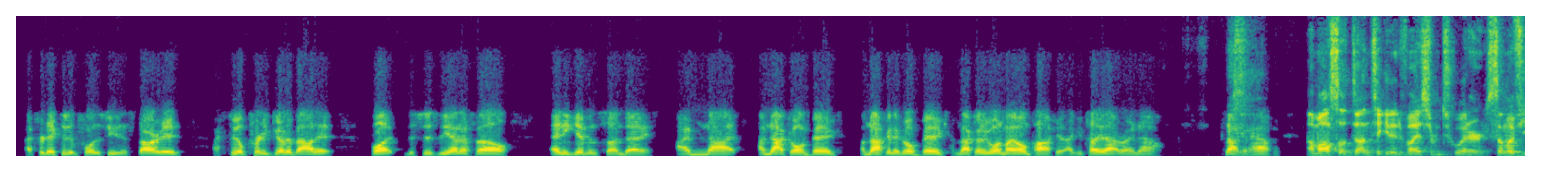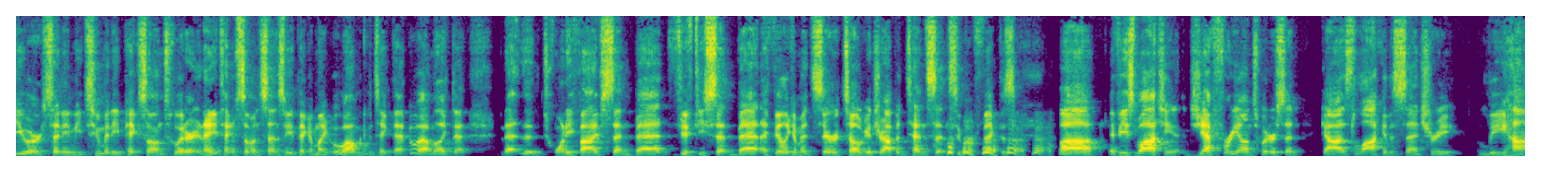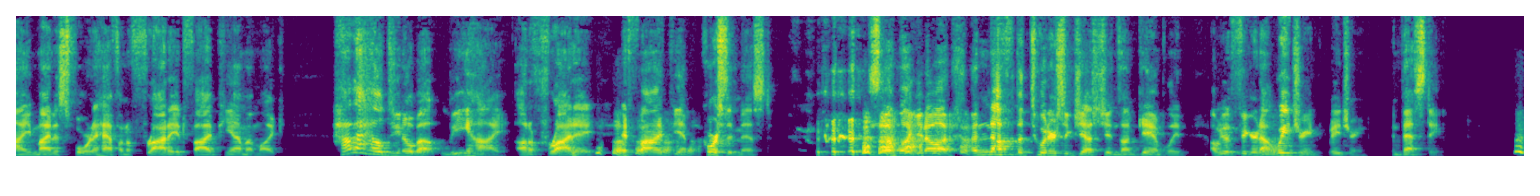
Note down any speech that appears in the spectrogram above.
I predicted it before the season started. I feel pretty good about it, but this is the NFL. Any given Sunday, I'm not I'm not going big. I'm not going to go big. I'm not going to go in my own pocket. I can tell you that right now. It's not going to happen. I'm also done taking advice from Twitter. Some of you are sending me too many picks on Twitter, and anytime someone sends me a pick, I'm like, "Oh, I'm going to take that. Oh, I'm like that." That the 25 cent bet, 50 cent bet. I feel like I'm at Saratoga dropping 10 cent superfectas. Uh, if he's watching, Jeffrey on Twitter said, "Guys, lock of the century, Lehigh minus four and a half on a Friday at 5 p.m." I'm like, "How the hell do you know about Lehigh on a Friday at 5 p.m.?" Of course, it missed. so I'm like, you know what? Enough of the Twitter suggestions. I'm gambling. I'm gonna figure it out. Wagering, wagering, investing.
